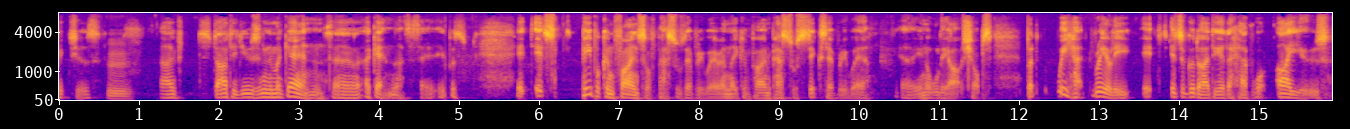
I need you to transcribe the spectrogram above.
pictures, Mm. I've started using them again. So again, as I say, it was it, it's people can find soft pastels everywhere, and they can find pastel sticks everywhere uh, in all the art shops. But we had really it, it's a good idea to have what I use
